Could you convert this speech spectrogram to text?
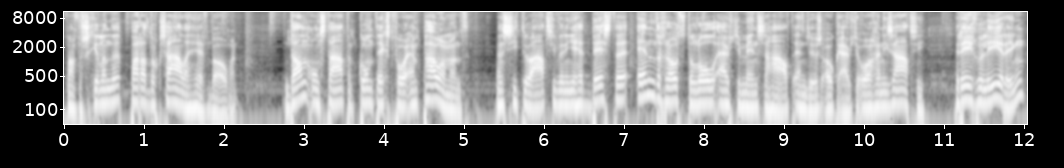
van verschillende paradoxale hefbomen. Dan ontstaat een context voor empowerment. Een situatie waarin je het beste en de grootste lol uit je mensen haalt en dus ook uit je organisatie. Regulering,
